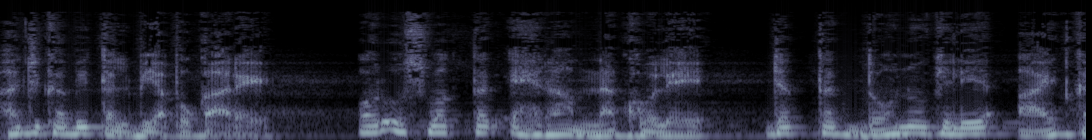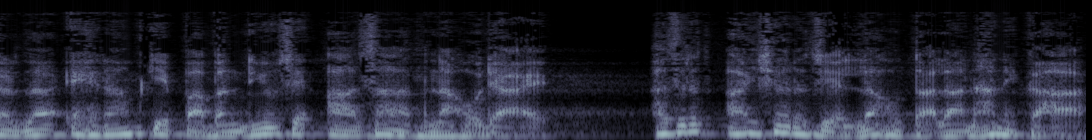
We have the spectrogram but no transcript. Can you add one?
حج کا بھی تلبیہ پکارے اور اس وقت تک احرام نہ کھولے۔ جب تک دونوں کے لیے عائد کردہ احرام کی پابندیوں سے آزاد نہ ہو جائے۔ حضرت عائشہ رضی اللہ تعالیٰ عنہ نے کہا،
